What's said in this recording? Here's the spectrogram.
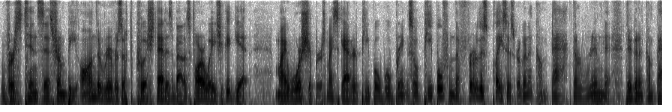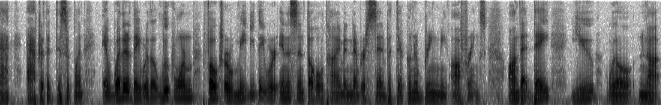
Verse 10 says, From beyond the rivers of Cush, that is about as far away as you could get, my worshippers, my scattered people will bring. So people from the furthest places are going to come back. The remnant, they're going to come back after the discipline. And whether they were the lukewarm folks or maybe they were innocent the whole time and never sinned, but they're going to bring me offerings. On that day, you will not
